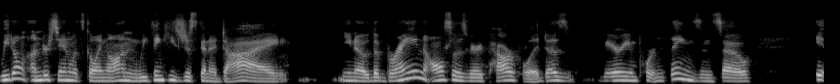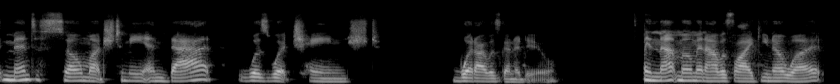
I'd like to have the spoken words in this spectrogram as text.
we don't understand what's going on and we think he's just going to die you know the brain also is very powerful. It does very important things. And so it meant so much to me and that was what changed what i was going to do. In that moment i was like you know what?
